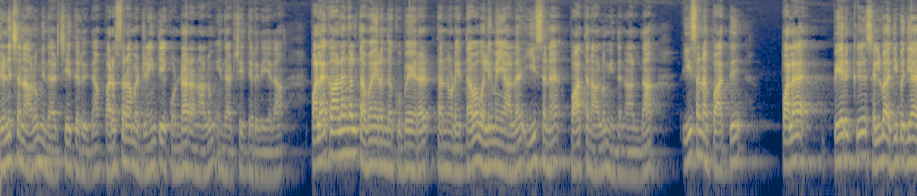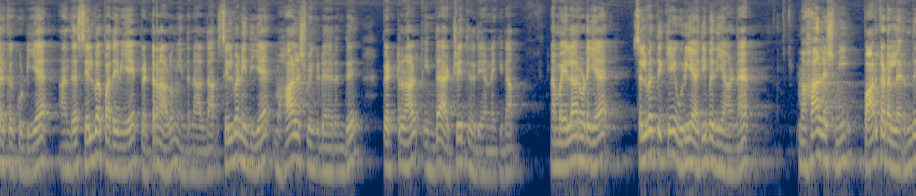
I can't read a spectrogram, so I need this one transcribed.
ஜனிச்ச நாளும் இந்த அட்சய திருதி தான். பரசுராமர் ஜெயந்தியை கொண்டாடுற நாளும் இந்த அட்சய திருதியை தான் பல காலங்கள் தவ இருந்த குபேரர் தன்னுடைய தவ வலிமையால் ஈசனை பார்த்த நாளும் இந்த நாள் தான். ஈசனை பார்த்து பல பேருக்கு செல்வ அதிபதியாக இருக்கக்கூடிய அந்த செல்வ பதவியை பெற்ற நாளும் இந்த நாள் தான். செல்வ நிதியை மகாலட்சுமி இருந்து பெற்ற நாள் இந்த அட்சய திருதி அன்னைக்கு தான். நம்ம எல்லாருடைய செல்வத்துக்கே உரிய அதிபதியான மகாலட்சுமி பார்க்கடல்ல இருந்து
